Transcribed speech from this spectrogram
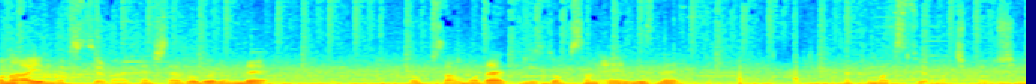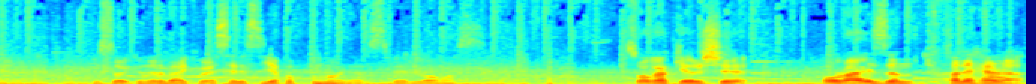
ona ayırmak istiyorum arkadaşlar. Bu bölümde 90 model 190 E'mizle takılmak istiyorum açık konuşayım yani. Bir sonraki günlerde belki bu SLS'i yapıp bunu oynarız belli olmaz. Sokak yarışı Horizon Calahera.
